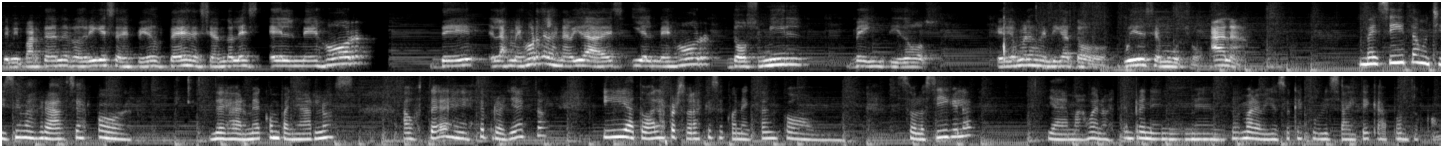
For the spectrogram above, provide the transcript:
De mi parte, Dani Rodríguez se despide de ustedes deseándoles el mejor de las mejor de las Navidades y el mejor 2022. Que Dios me los bendiga a todos. Cuídense mucho. Ana, Un besito, muchísimas gracias por dejarme acompañarlos a ustedes en este proyecto y a todas las personas que se conectan con Solo Síguela y además, bueno, este emprendimiento maravilloso que es publicitek.com.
